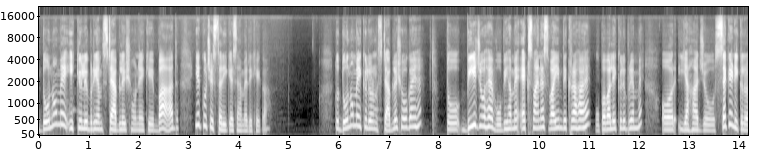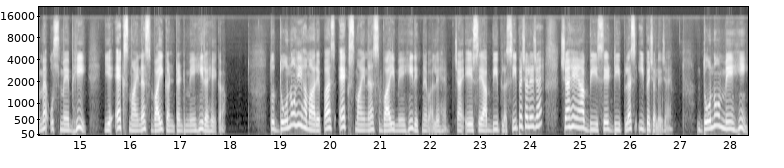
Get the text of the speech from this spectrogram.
दोनों में इक्विलिब्रियम स्टैब्लिश होने के बाद ये कुछ इस तरीके से हमें दिखेगा। तो दोनों में इक्विलिब्रियम स्टैब्लिश हो गए हैं तो बी जो है वो भी हमें एक्स माइनस वाई दिख रहा है ऊपर वाले इक्विलिब्रियम में और यहाँ जो सेकेंड इक्विलिब्रियम है उसमें भी ये एक्स माइनस वाई कंटेंट में ही रहेगा। तो दोनों ही हमारे पास x माइनस वाई में ही दिखने वाले हैं। चाहे a से आप b प्लस सी पे चले जाएँ, चाहे आप b से d प्लस ई पे चले जाएँ, दोनों में ही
